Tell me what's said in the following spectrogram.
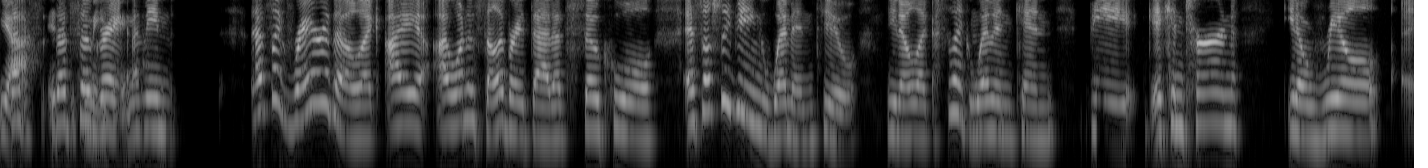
Yeah. That's that's so amazing. great. I mean, that's like rare though. Like I I want to celebrate that. That's so cool. Especially being women too. You know, like I feel like mm-hmm. women can be it can turn, you know, real uh,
